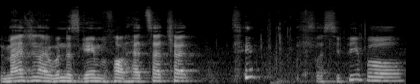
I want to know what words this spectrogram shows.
Imagine I win this game without headset chat. so I see people.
